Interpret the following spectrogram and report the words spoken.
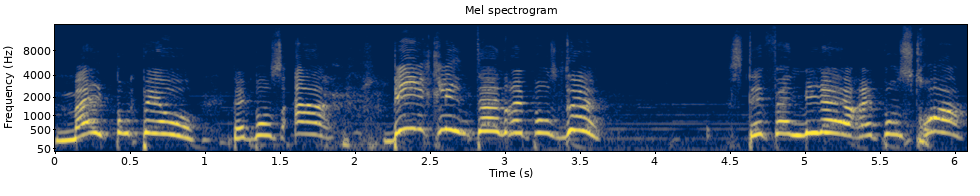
Mike Pompeo, réponse 1. Bill Clinton, réponse 2. Stéphane Miller, réponse 3.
